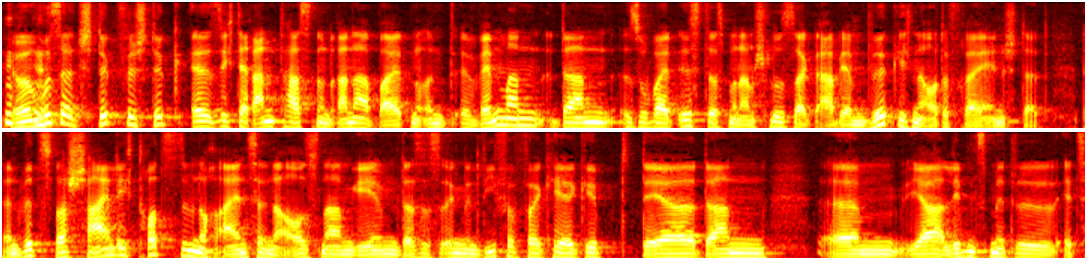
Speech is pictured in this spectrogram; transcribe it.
Ja, man muss halt Stück für Stück äh, sich daran tasten und ranarbeiten. Und äh, wenn man dann so weit ist, dass man am Schluss sagt, ah, wir haben wirklich eine autofreie Innenstadt, dann wird es wahrscheinlich trotzdem noch einzelne Ausnahmen geben, dass es irgendeinen Lieferverkehr gibt, der dann ähm, ja, Lebensmittel etc.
